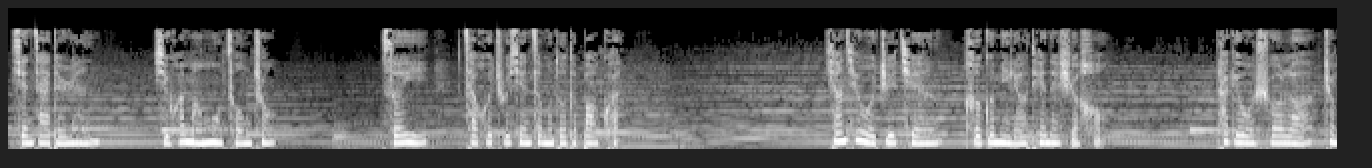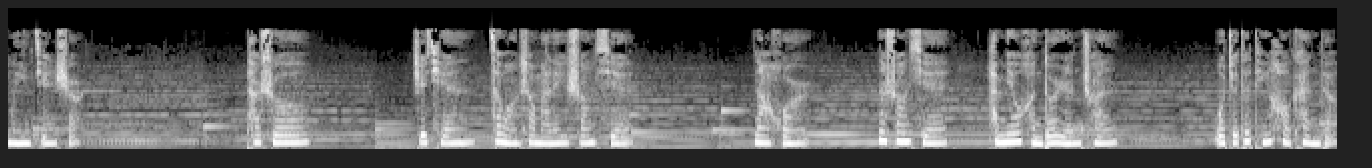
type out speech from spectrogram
现在的人喜欢盲目从众，所以才会出现这么多的爆款。想起我之前和闺蜜聊天的时候，她给我说了这么一件事儿。她说，之前在网上买了一双鞋。那会儿，那双鞋还没有很多人穿，我觉得挺好看的，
